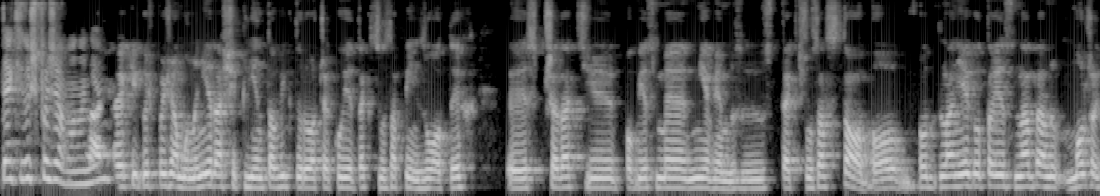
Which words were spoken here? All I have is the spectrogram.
Do jakiegoś poziomu, no nie? Tak, do jakiegoś poziomu. No nie da się klientowi, który oczekuje tekstu za 5 zł, y, sprzedać y, powiedzmy, nie wiem, tekstu za 100, bo, bo dla niego to jest nadal, może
